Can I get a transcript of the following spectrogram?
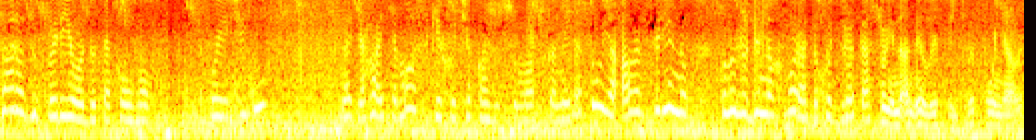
зараз у періоду такого, такої фігні надягайте маски, хоча кажуть, що маска не рятує, але все рівно, коли людина хвора, то хоч з рота слина не летить, ви поняли.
